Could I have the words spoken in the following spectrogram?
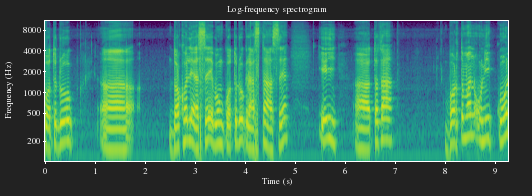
কতটুক দখলে আছে এবং কতটুক রাস্তা আছে, এই তথা বর্তমান উনি কোন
